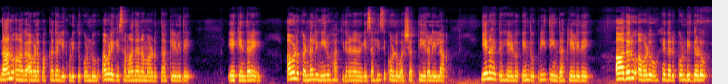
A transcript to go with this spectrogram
ನಾನು ಆಗ ಅವಳ ಪಕ್ಕದಲ್ಲಿ ಕುಳಿತುಕೊಂಡು ಅವಳಿಗೆ ಸಮಾಧಾನ ಮಾಡುತ್ತಾ ಕೇಳಿದೆ. ಏಕೆಂದರೆ ಅವಳು ಕಣ್ಣಲ್ಲಿ ನೀರು ಹಾಕಿದರೆ ನನಗೆ ಸಹಿಸಿಕೊಳ್ಳುವ ಶಕ್ತಿ ಇರಲಿಲ್ಲ. ಏನಾಯಿತು ಹೇಳು ಎಂದು ಪ್ರೀತಿಯಿಂದ ಕೇಳಿದೆ. ಆದರೂ ಅವಳು ಹೆದರಿಕೊಂಡಿದ್ದಳು.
